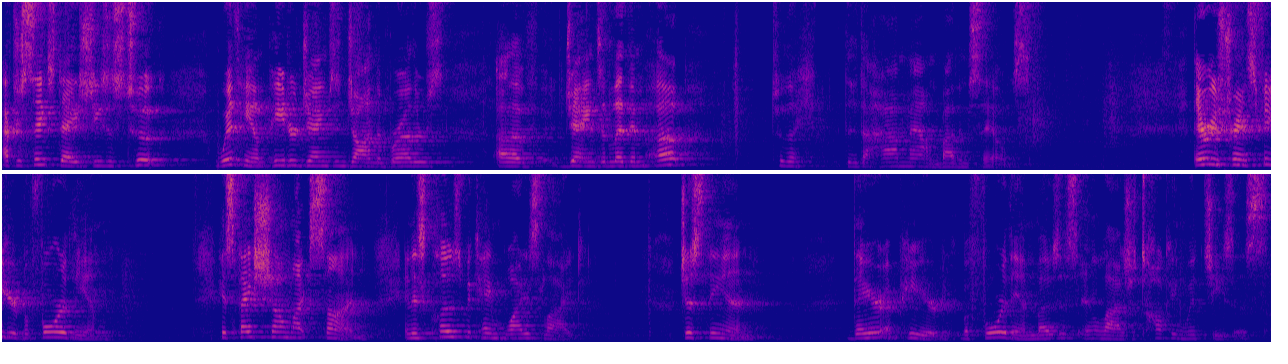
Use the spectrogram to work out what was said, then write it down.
After six days, Jesus took with him Peter, James, and John, the brothers of James, and led them up to the, to the high mountain by themselves. There he was transfigured before them. His face shone like sun, and his clothes became white as light. Just then, there appeared before them Moses and Elijah talking with Jesus.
